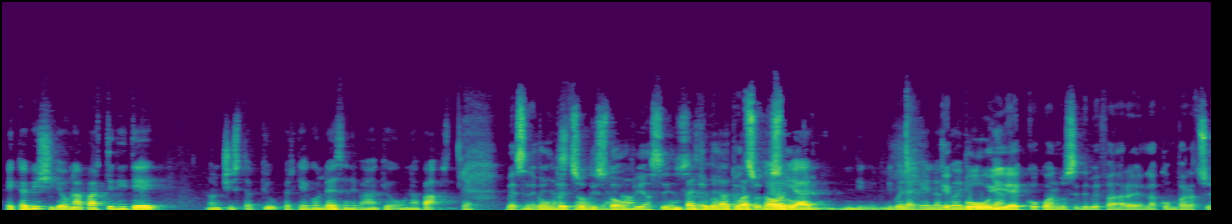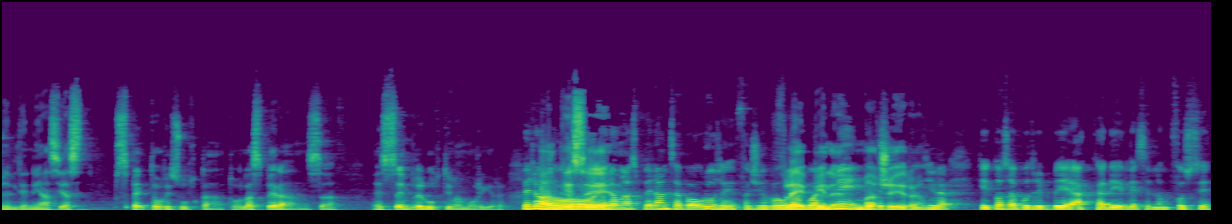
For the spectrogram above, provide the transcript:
e capisci che una parte di te non ci sta più perché con lei se ne va anche una parte. Beh, se ne va un pezzo storia, di storia, no? sì, un pezzo della un tua pezzo storia, di, storia. Di, di, quella che è la che tua poi, vita. ecco, quando si deve fare la comparazione del DNA si aspetta un risultato, la speranza è sempre l'ultima a morire. Però era una speranza paurosa che faceva paura flebile, ugualmente ma perché c'era. diceva che cosa potrebbe accaderle se non fosse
